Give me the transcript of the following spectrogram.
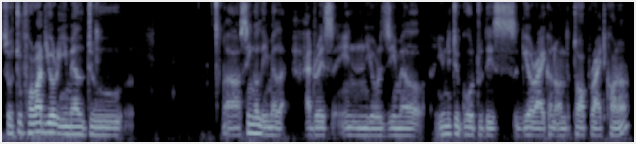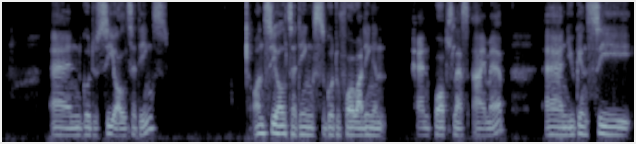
So to forward your email to a uh, single email address in your Gmail, you need to go to this gear icon on the top right corner and go to see all settings. On see all settings go to forwarding and and pop slash imap and you can see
